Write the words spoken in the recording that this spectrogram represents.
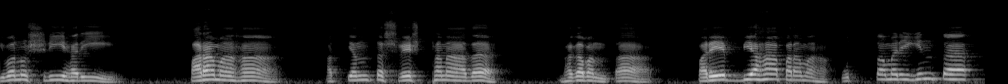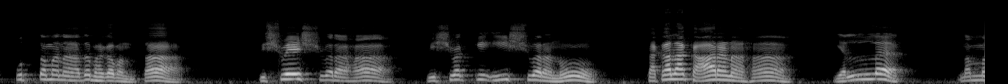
ಇವನು ಶ್ರೀಹರಿ, ಪರಮಃ ಅತ್ಯಂತ ಶ್ರೇಷ್ಠನಾದ ಭಗವಂತ, ಪರೇಭ್ಯ ಪರಮಃ ಉತ್ತಮರಿಗಿಂತ ಉತ್ತಮನಾದ ಭಗವಂತ. ವಿಶ್ವೇಶ್ವರ ವಿಶ್ವಕ್ಕೆ ಈಶ್ವರನು, ಸಕಲ ಕಾರಣ ಎಲ್ಲ ನಮ್ಮ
